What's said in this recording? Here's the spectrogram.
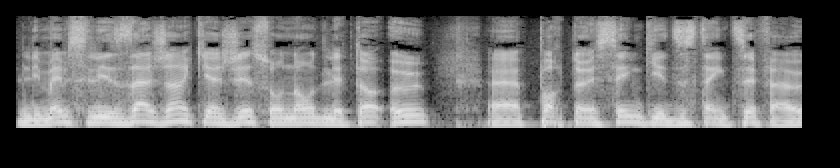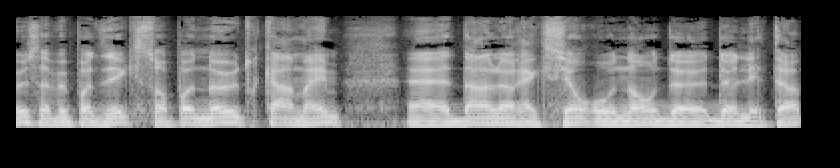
même si les agents qui agissent au nom de l'État, eux, portent un signe qui est distinctif à eux, ça veut pas dire qu'ils sont pas neutres quand même dans leur action au nom de, de l'État.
